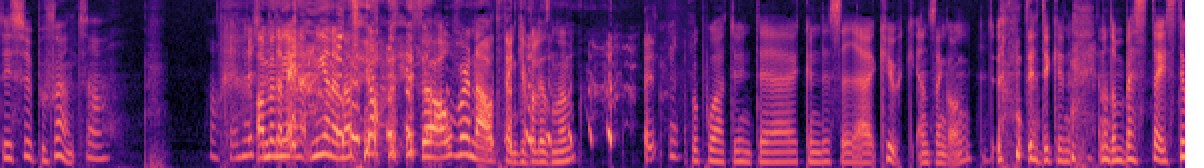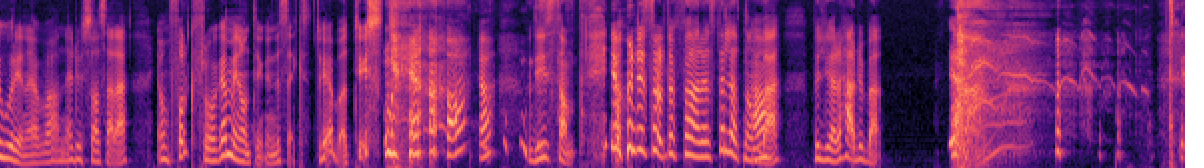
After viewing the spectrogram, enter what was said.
Det är superskönt. Ja. Okej, nu Ja men slutar vi. menar, menar att jag är så over now, thank you for listening. Apropå att du inte kunde säga kuk ens en gång. Du, jag tycker en av de bästa historierna var när du sa så här, om folk frågar mig någonting under sex, då är jag bara tyst. ja, ja, det är sant. ja, men det är så roligt att föreställa att någon Ja. bara, vill du göra det här? Du bara, Det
